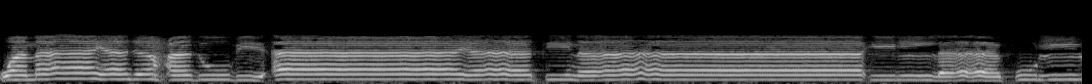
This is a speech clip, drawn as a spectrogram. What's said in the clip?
وما يجحد بآياتنا إلا كل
